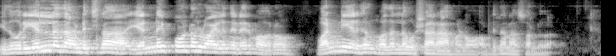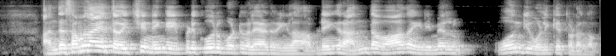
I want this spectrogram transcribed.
இது ஒரு எல்லை தாண்டுச்சுன்னா என்னை போன்றவர்கள் வாயிலிருந்து என்ன வரும்? வன்னியர்கள் முதல்ல உஷாராகணும் அப்படின்னு தான் நான் சொல்லுவேன். அந்த சமுதாயத்தை வச்சு நீங்கள் இப்படி கூறு போட்டு விளையாடுவீங்களா அப்படிங்கிற அந்த வாதம் இனிமேல் ஓங்கி ஒழிக்க தொடங்கும்.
